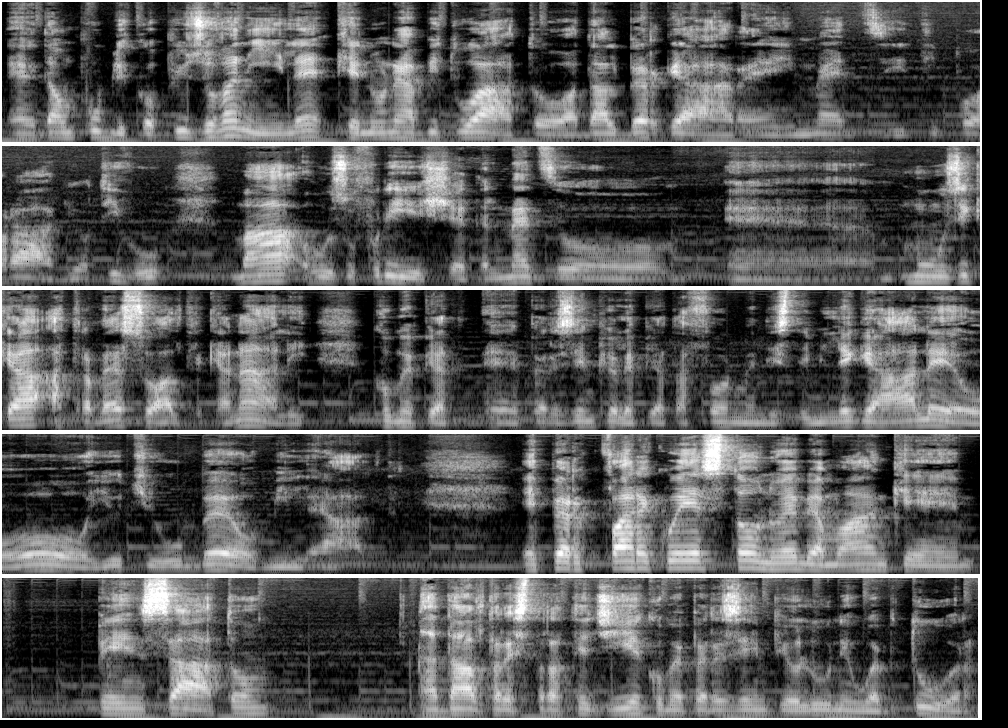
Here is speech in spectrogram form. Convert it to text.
eh, da un pubblico più giovanile che non è abituato ad albergare in mezzi tipo radio o tv, ma usufruisce del mezzo eh, musica attraverso altri canali, come eh, per esempio le piattaforme di streaming legale o YouTube o mille altri. E per fare questo noi abbiamo anche pensato ad altre strategie come per esempio l'UniWeb Tour,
